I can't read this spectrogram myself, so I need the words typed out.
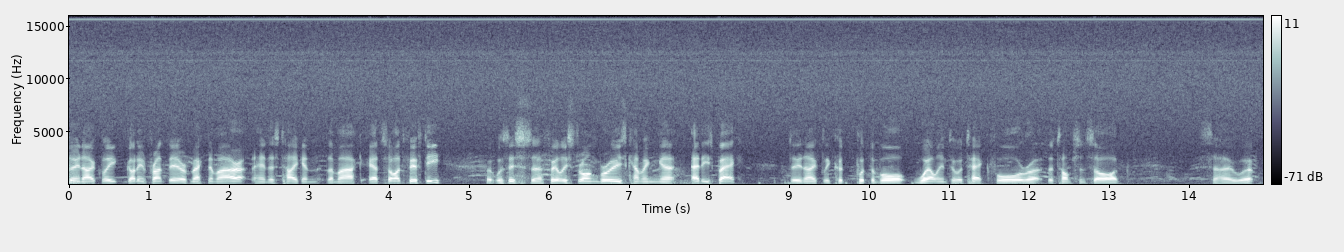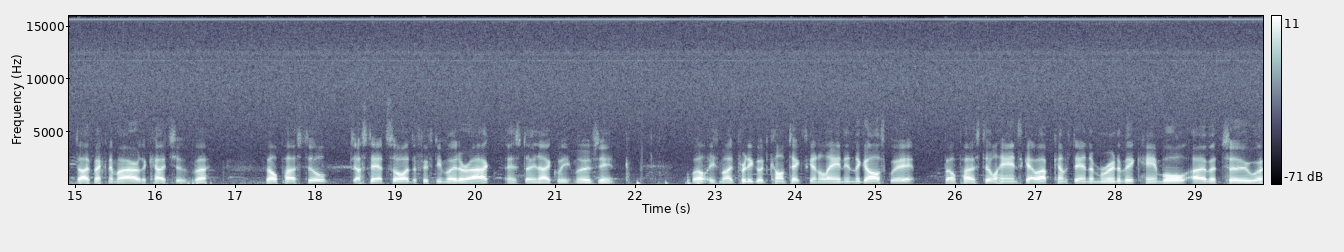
Dean Oakley got in front there of McNamara and has taken the mark outside 50. But with this uh, fairly strong breeze coming uh, at his back, Dean Oakley could put the ball well into attack for uh, the Thomson side. So uh, Dave McNamara, the coach of uh, Bell Post Hill, just outside the 50 metre arc as Dean Oakley moves in. Well, he's made pretty good contact. Going to land in the goal square. Bell Post Hill hands go up, comes down to Marinovic. Handball over to uh,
